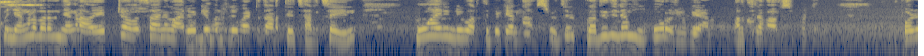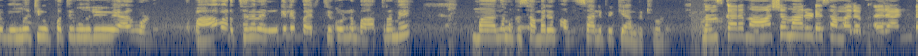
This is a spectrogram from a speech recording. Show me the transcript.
അപ്പം ഞങ്ങൾ പറഞ്ഞു ഞങ്ങൾ ഏറ്റവും അവസാനം ആരോഗ്യമന്ത്രിയുമായിട്ട് നടത്തിയ ചർച്ചയിൽ മൂവായിരം രൂപ വർദ്ധിപ്പിക്കാൻ ആവശ്യപ്പെട്ടു പ്രതിദിനം നൂറ് രൂപയാണ് വർദ്ധനം ആവശ്യപ്പെട്ടത്. ഇപ്പോഴും മുന്നൂറ്റി മുപ്പത്തി മൂന്ന് രൂപയാകുള്ളൂ അപ്പൊ ആ വർധനവെങ്കിലും വരുത്തിക്കൊണ്ട് മാത്രമേ നമുക്ക് സമരം അവസാനിപ്പിക്കാൻ പറ്റുള്ളൂ. നമസ്കാരം. ആശമാരുടെ സമരം രണ്ട്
